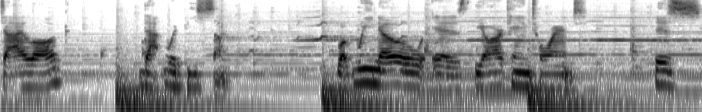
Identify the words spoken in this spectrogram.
dialogue, that would be something. What we know is the arcane torrent is.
